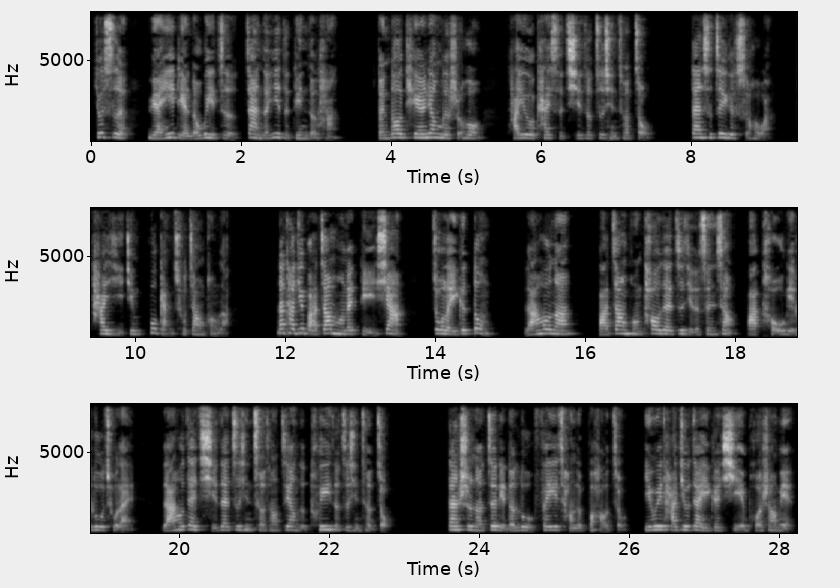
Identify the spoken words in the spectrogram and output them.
就是远一点的位置站着，一直盯着他。等到天亮的时候，他又开始骑着自行车走。但是这个时候啊，他已经不敢出帐篷了，那他就把帐篷的底下做了一个洞。然后呢，把帐篷套在自己的身上，把头给露出来，然后再骑在自行车上这样子推着自行车走。但是呢，这里的路非常的不好走，因为他就在一个斜坡上面，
